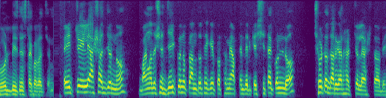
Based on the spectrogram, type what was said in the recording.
বোট বিজনেসটা করার জন্য। এই ট্রেইলে আসার জন্য বাংলাদেশের যে কোনো প্রান্ত থেকে প্রথমে আপনাদেরকে সীতাকুণ্ড ছোট দারগারহাট চলে আসতে হবে।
